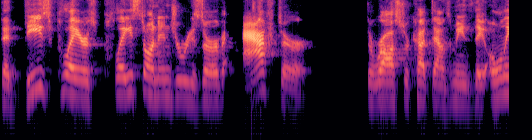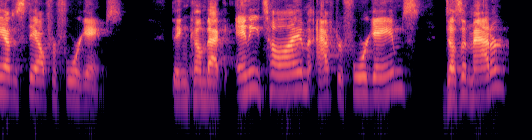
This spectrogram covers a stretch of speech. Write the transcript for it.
that these players placed on injury reserve after the roster cutdowns means they only have to stay out for four games. They can come back anytime after four games. Doesn't matter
